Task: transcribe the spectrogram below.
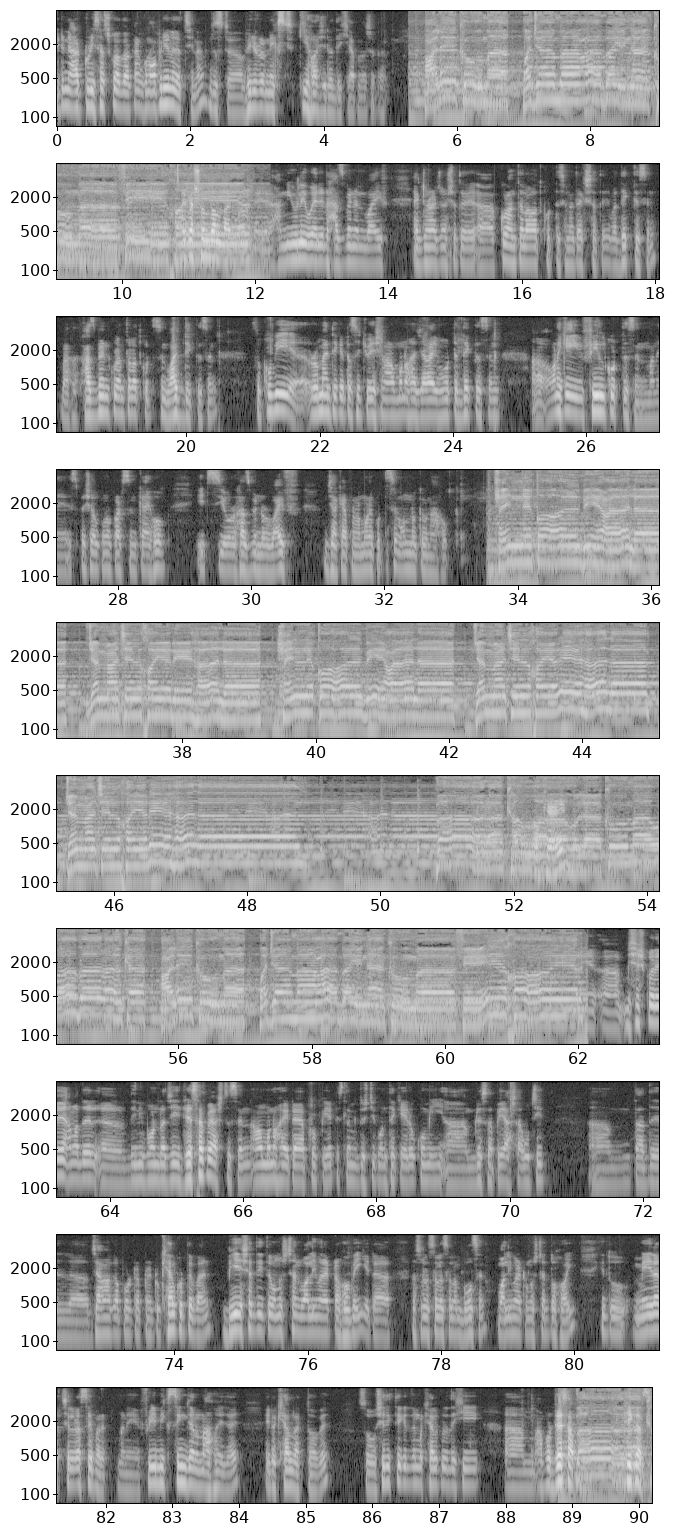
এটা নিয়ে আরেকটু রিসার্চ করা দরকার। কোনো অপিনিয়নে যাচ্ছি না। জাস্ট ভিডিওটা নেক্সট কি হয় সেটা দেখি আপনার সাথে। নিউলি অ্যান্ড ওয়াইফ একজন সাথে করতেছেন একসাথে বা দেখতেছেন বা করতেছেন ওয়াইফ দেখতেছেন। তো খুবই রোমান্টিক একটা সিচুয়েশন আমার মনে হয় যারা এই মুহূর্তে দেখতেছেন অনেকেই ফিল করতেছেন। মানে স্পেশাল কোনো পার্সনকে আই হোক it's your husband or wife যাকে আপনারা মনে করতেছেন অন্য কেউ না হোক حن قلبي على جمعة الخير هلا حن قلبي على جمعة الخير هلا جمعة الخير هلا الله لكما وبارك عليكما وجمع بينكما في خير আহ, বিশেষ করে আমাদের আহ, দিনী বোনরা যে ড্রেস আপে আসতেছেন আমার মনে হয় এটা অ্যাপ্রোপ্রিয়েট ইসলামিক দৃষ্টিকোণ থেকে এরকমই ড্রেস আপে আসা উচিত আম, তাদের আহ, জামা কাপড়টা আপনি একটু খেয়াল করতে পারেন বিয়ে শাদিতে অনুষ্ঠান ওয়ালিমার একটা হবেই এটা রাসুল্লাহ সাল্লাহ সাল্লাম বলছেন ওয়ালিমার একটা অনুষ্ঠান তো হয় কিন্তু মেয়েরা ছেলেরা সেপারেট মানে ফ্রি মিক্সিং যেন না হয়ে যায় এটা খেয়াল রাখতে হবে। সো সেদিক থেকে যদি আমরা খেয়াল করে দেখি আপনার ড্রেস আপ ঠিক আছে।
